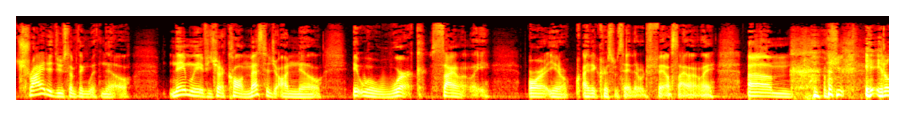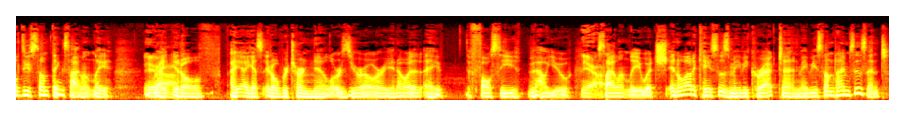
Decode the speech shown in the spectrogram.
try to do something with nil, namely if you try to call a message on nil, it will work silently or you know, I think Chris would say that it would fail silently. Um, it'll do something silently, yeah. right? It'll, I, I, guess, it'll return nil or zero or you know a, a falsy value yeah. silently, which in a lot of cases may be correct and maybe sometimes isn't.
